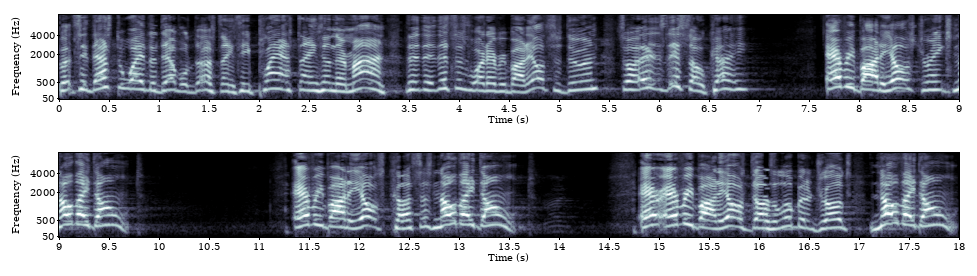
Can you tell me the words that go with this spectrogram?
but see, that's the way the devil does things. He plants things in their mind that, that this is what everybody else is doing, so it's, it's okay. Everybody else drinks. No, they don't. Everybody else cusses. No, they don't. Everybody else does a little bit of drugs. No, they don't.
